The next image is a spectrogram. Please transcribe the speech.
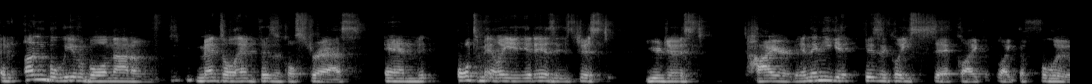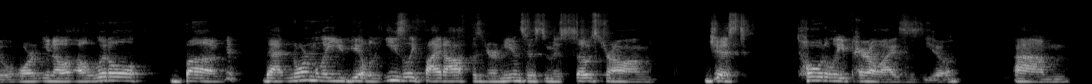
an unbelievable amount of mental and physical stress and ultimately it is it's just you're just tired. And then you get physically sick like like the flu or you know a little bug that normally you'd be able to easily fight off because your immune system is so strong just totally paralyzes you. Um,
